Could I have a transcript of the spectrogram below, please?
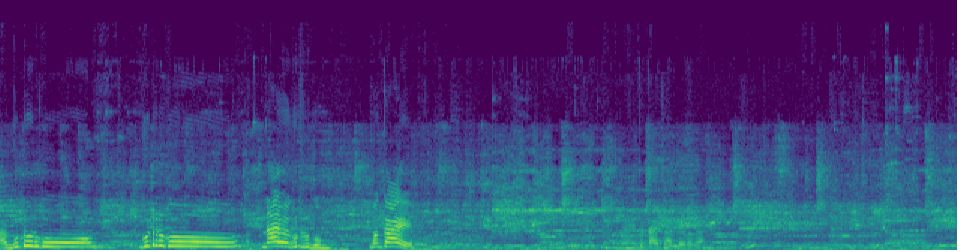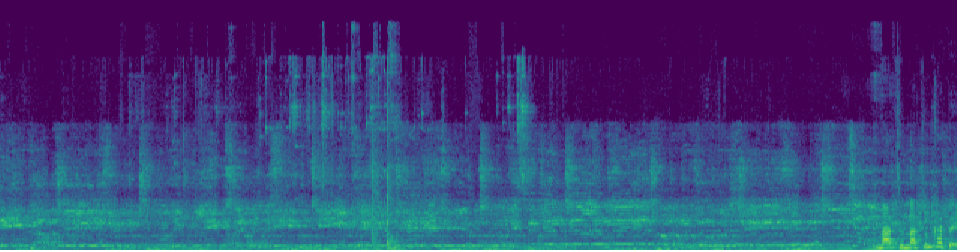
आ, गुटुर गुम गुटुर गुम नाही गुटुर गुम मग काय? काय चाललंय बघा. नाचून नाचून खाते.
